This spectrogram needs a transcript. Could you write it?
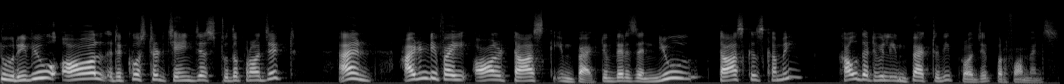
to review all requested changes to the project and identify all task impact. If there is a new task is coming, how that will impact the project performance.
